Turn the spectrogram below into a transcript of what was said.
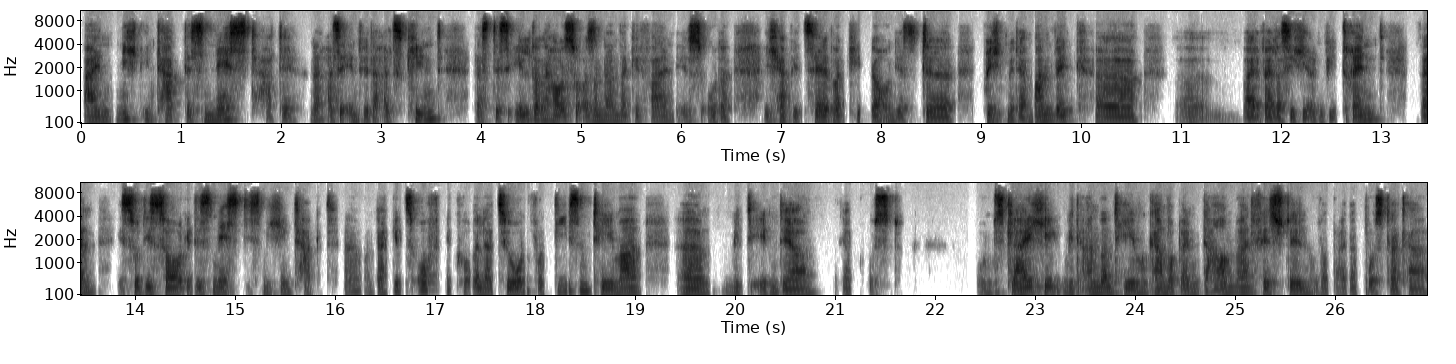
ein nicht intaktes Nest hatte, ne? also entweder als Kind, dass das Elternhaus so auseinandergefallen ist, oder ich habe jetzt selber Kinder und jetzt äh, bricht mir der Mann weg, äh, äh, weil, weil er sich irgendwie trennt, dann ist so die Sorge des Nestes nicht intakt. Ne? Und da gibt es oft eine Korrelation von diesem Thema äh, mit eben der, der Brust. Und das Gleiche mit anderen Themen kann man beim Darm mal feststellen oder bei der Prostata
